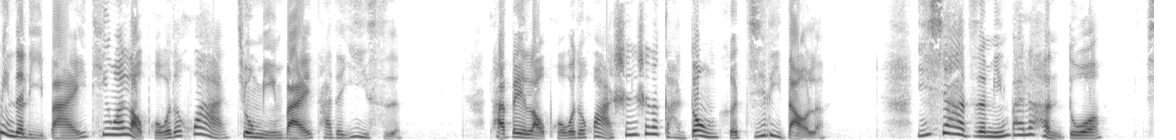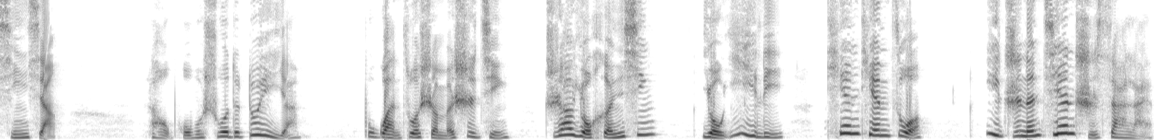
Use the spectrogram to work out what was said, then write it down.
明的李白听完老婆婆的话，就明白她的意思。他被老婆婆的话深深的感动和激励到了，一下子明白了很多，心想：“老婆婆说的对呀，不管做什么事情，只要有恒心，有毅力。”天天做，一直能坚持下来，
